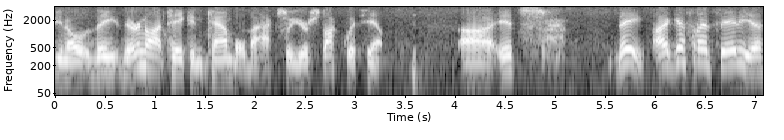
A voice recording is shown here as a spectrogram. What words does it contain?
you know, they they're not taking Campbell back, so you're stuck with him. Uh, it's they. I guess I'd say to you,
